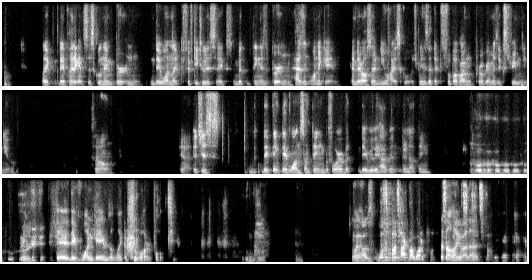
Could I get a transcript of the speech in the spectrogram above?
like they played against a school named Burton. They won like fifty-two to six. But the thing is, Burton hasn't won a game, and they're also a new high school, which means that their football program is extremely new. So, yeah, it's just they think they've won something before, but they really haven't. They're nothing. they they've won games on like a water polo team. Mm-hmm. Yeah. Well, how's water Let's not talk about water polo. That's not like about that. Let's not.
